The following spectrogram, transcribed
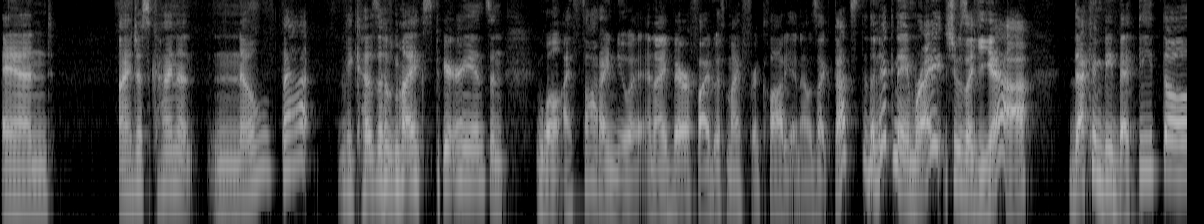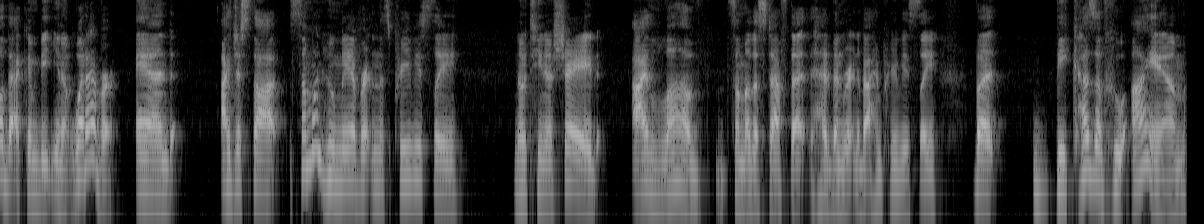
And I just kind of know that because of my experience. And well, I thought I knew it. And I verified with my friend Claudia. And I was like, that's the nickname, right? She was like, yeah, that can be Betito. That can be, you know, whatever. And I just thought someone who may have written this previously, Notino Shade, I love some of the stuff that had been written about him previously. But because of who I am,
